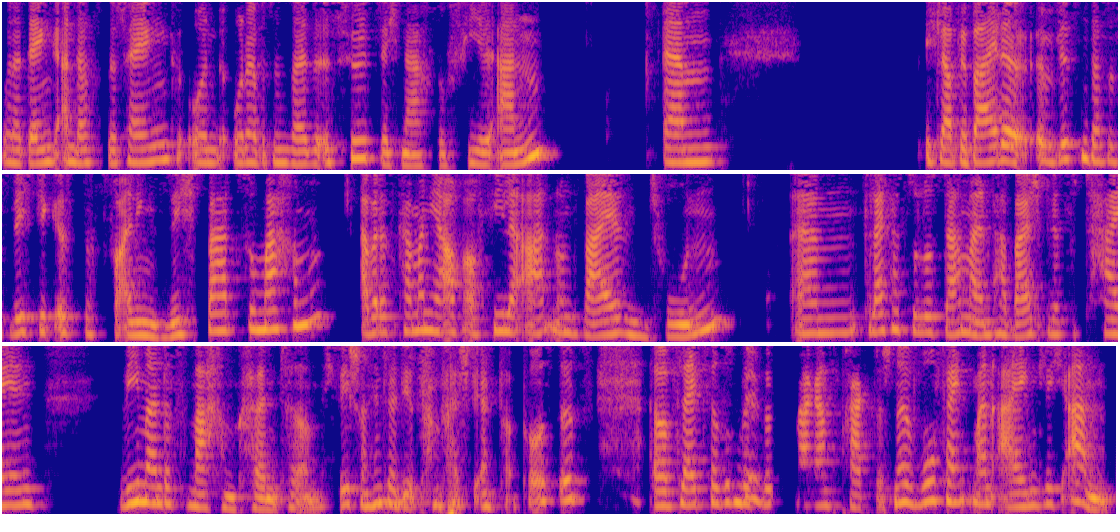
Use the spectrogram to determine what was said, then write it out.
oder denk an das Geschenk und oder beziehungsweise es fühlt sich nach so viel an. Ähm, ich glaube, wir beide wissen, dass es wichtig ist, das vor allen Dingen sichtbar zu machen. Aber das kann man ja auch auf viele Arten und Weisen tun. Ähm, vielleicht hast du Lust, da mal ein paar Beispiele zu teilen, wie man das machen könnte. Ich sehe schon hinter dir zum Beispiel ein paar Post-its, aber vielleicht versuchen wir es wirklich mal ganz praktisch. Ne? Wo fängt man eigentlich an?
